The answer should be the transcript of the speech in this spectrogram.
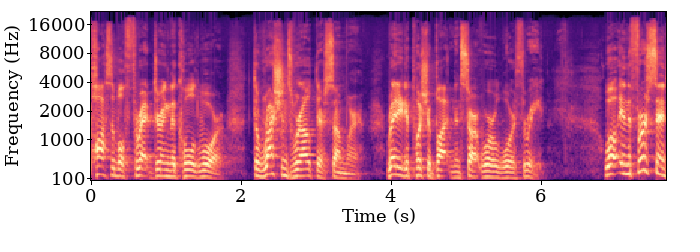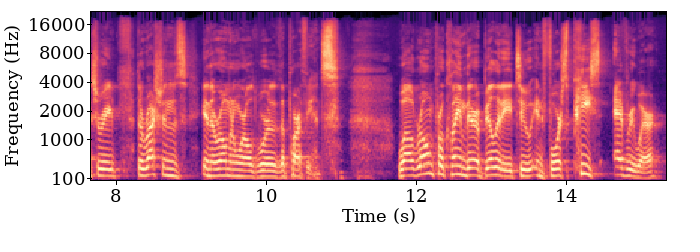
possible threat during the Cold War. The Russians were out there somewhere, ready to push a button and start World War III. Well, in the first century, the Russians in the Roman world were the Parthians. While Rome proclaimed their ability to enforce peace everywhere,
